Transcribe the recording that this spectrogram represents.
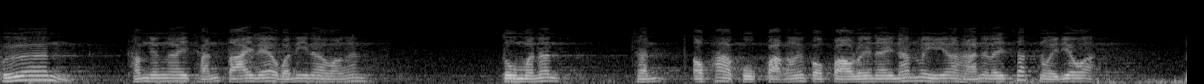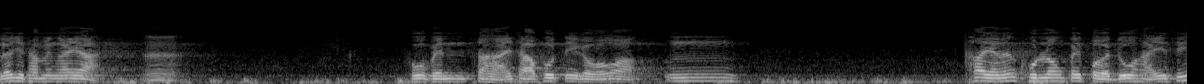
เพื่อนทำยังไงฉันตายแล้ววันนี้นะว่างั้น ตุ่มมันนั้นฉันเอาผ้าผูกปากเอาไว้เปล่าๆเลยในนั้นไม่มีอาหารอะไรสักหน่อยเดียวอะแล้วจะทำยังไงอะผู้เป็นสหายชาวพุทธนี่ก็บอกว่า อืม ถ้าอย่างนั้นคุณลองไปเปิดดูไหสิ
